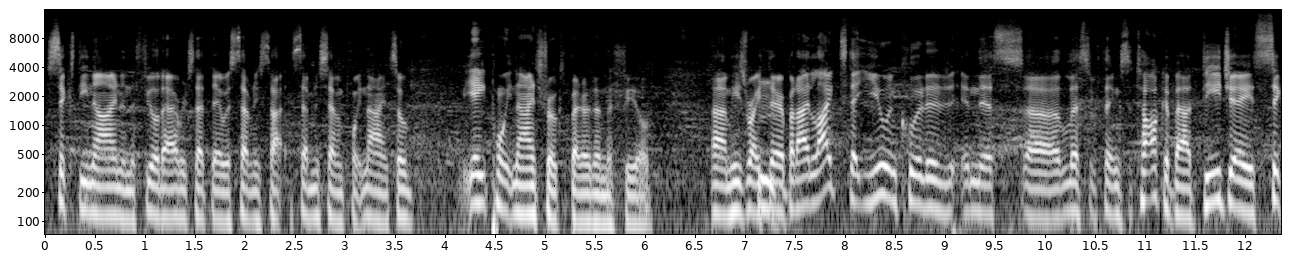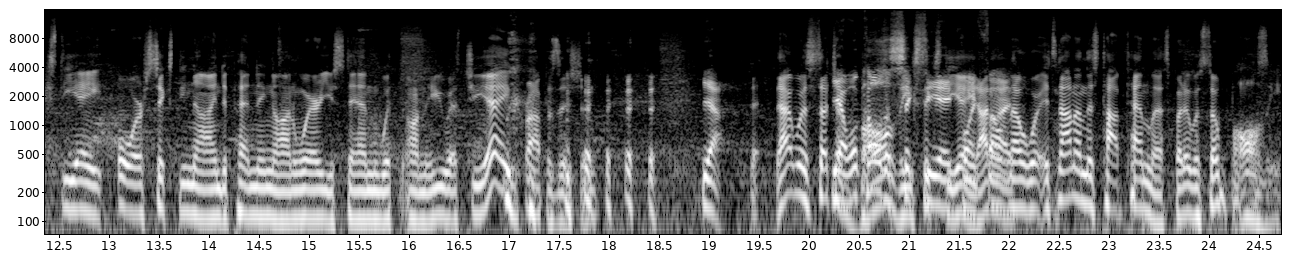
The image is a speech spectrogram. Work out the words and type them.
69, and the field average that day was 70, 77.9. So 8.9 strokes better than the field. Um, he's right mm. there. But I liked that you included in this uh, list of things to talk about DJ's 68 or 69, depending on where you stand with on the USGA proposition. yeah. That was such yeah, a we'll ballsy 68. I don't know where it's not on this top 10 list, but it was so ballsy.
